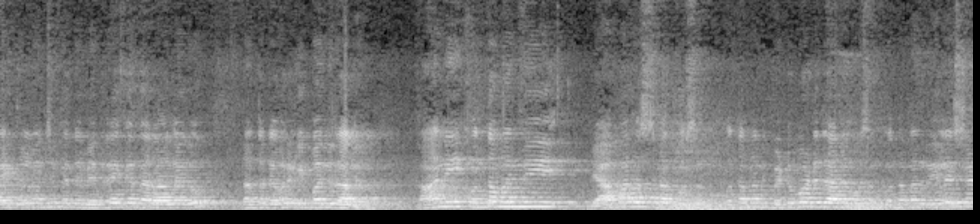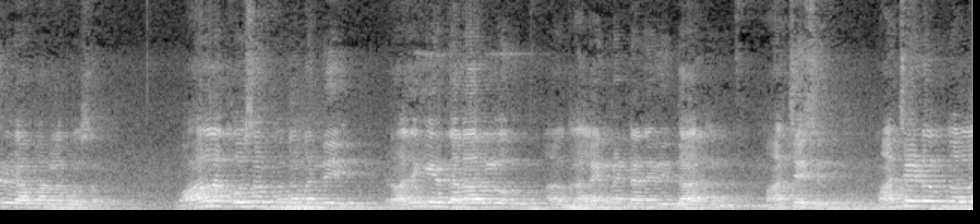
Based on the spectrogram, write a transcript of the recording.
రైతుల నుంచి పెద్ద వ్యతిరేకత రాలేదు. దాంతో ఎవరికి ఇబ్బంది రాలేదు. కానీ కొంతమంది వ్యాపారస్తుల కోసం కొంతమంది పెట్టుబడిదారుల కోసం కొంతమంది రియల్ ఎస్టేట్ వ్యాపారుల కోసం వాళ్ళ కోసం కొంతమంది రాజకీయ దళారులు అలైన్మెంట్ అనేది దా మార్చేసింది మార్చేయడం వల్ల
